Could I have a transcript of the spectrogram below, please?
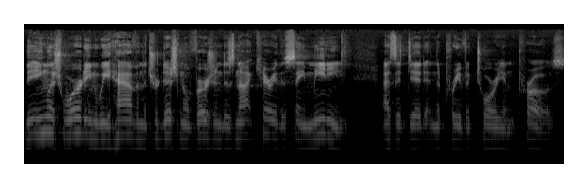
The English wording we have in the traditional version does not carry the same meaning as it did in the pre Victorian prose.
